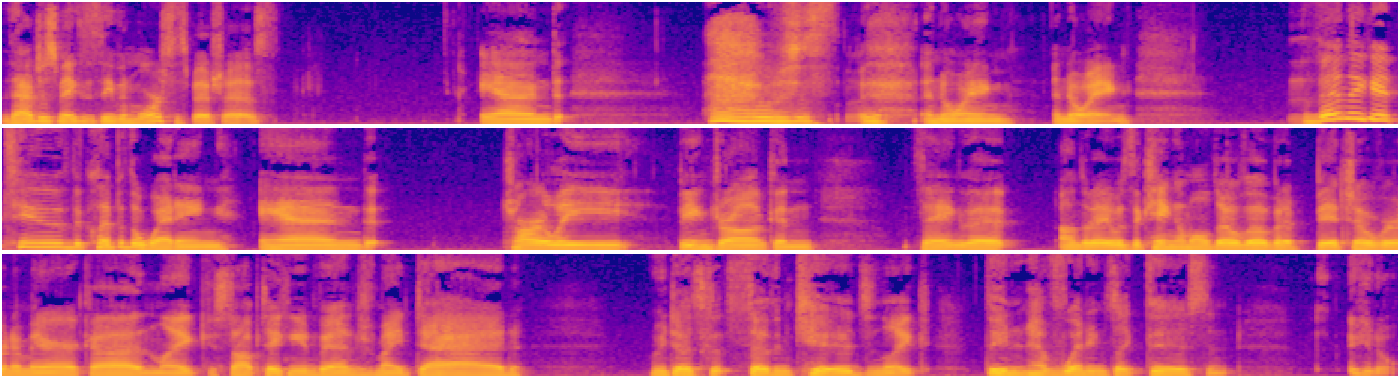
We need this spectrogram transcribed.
that just makes us even more suspicious. And it was just ugh, annoying, annoying. Then they get to the clip of the wedding and Charlie being drunk and saying that Andre was the king of Moldova, but a bitch over in America, and like, stop taking advantage of my dad my dad's got seven kids and like they didn't have weddings like this and you know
